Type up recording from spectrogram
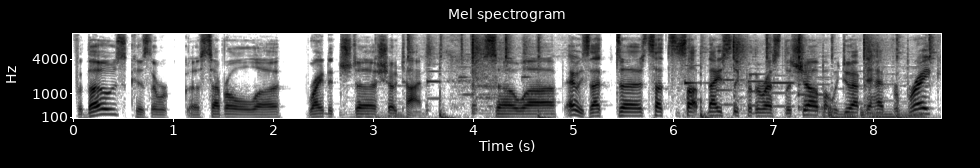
for those because there were several right at uh, showtime. So, uh, anyways, that uh, sets us up nicely for the rest of the show. But we do have to head for break.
